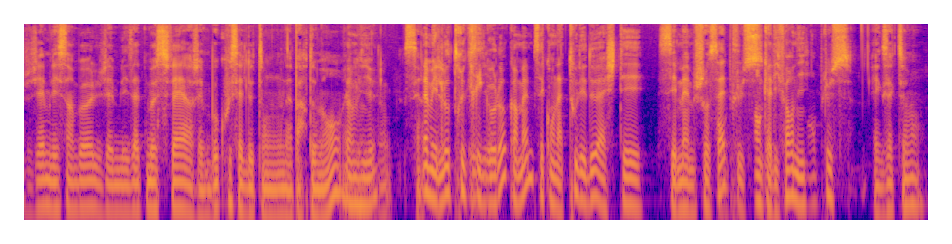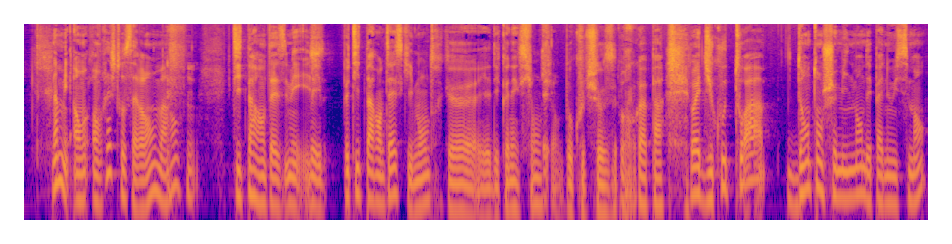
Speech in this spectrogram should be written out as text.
j'aime les symboles, j'aime les atmosphères, j'aime beaucoup celle de ton appartement. Donc, un- Non, mais l'autre truc rigolo quand même, c'est qu'on a tous les deux acheté ces mêmes chaussettes En plus. en Californie. En plus, exactement. Non, mais en, en vrai, je trouve ça vraiment marrant. Petite parenthèse, mais, Mais petite parenthèse qui montre qu'il y a des connexions sur beaucoup de choses. pourquoi pas Ouais, du coup, toi, dans ton cheminement d'épanouissement,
